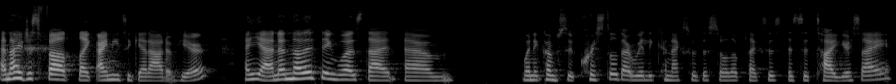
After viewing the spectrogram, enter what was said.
and I just felt like I need to get out of here. And yeah, and another thing was that um, when it comes to crystal that really connects with the solar plexus, it's the tiger's eye,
